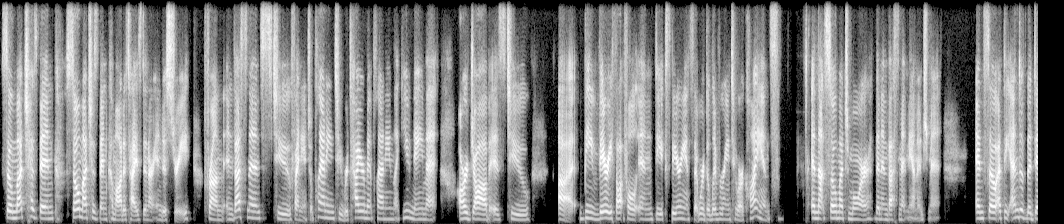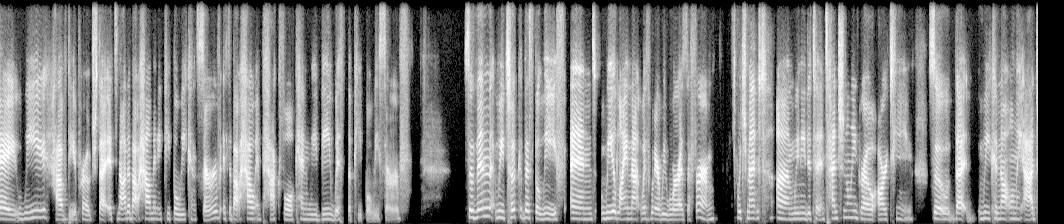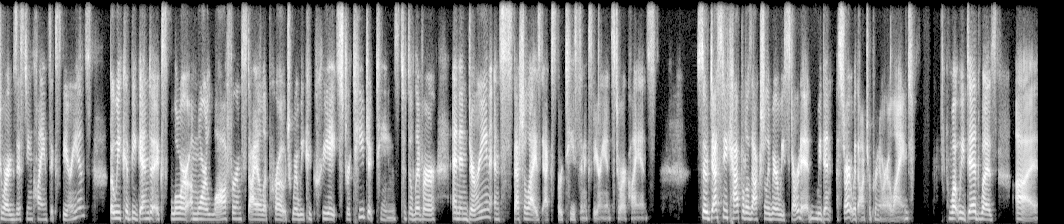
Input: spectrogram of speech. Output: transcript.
So much has been so much has been commoditized in our industry from investments to financial planning to retirement planning, like you name it. Our job is to uh, be very thoughtful in the experience that we're delivering to our clients. And that's so much more than investment management. And so at the end of the day, we have the approach that it's not about how many people we can serve, it's about how impactful can we be with the people we serve. So then we took this belief and we aligned that with where we were as a firm which meant um, we needed to intentionally grow our team so that we could not only add to our existing clients' experience, but we could begin to explore a more law firm style approach where we could create strategic teams to deliver an enduring and specialized expertise and experience to our clients. So, Destiny Capital is actually where we started. We didn't start with entrepreneur aligned. What we did was uh,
